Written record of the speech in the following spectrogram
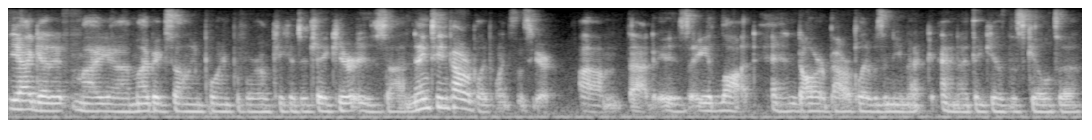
Yeah, I get it. My uh, my big selling point before I'll kick it to Jake here is uh, 19 power play points this year. Um, that is a lot, and our power play was anemic, and I think he has the skill to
